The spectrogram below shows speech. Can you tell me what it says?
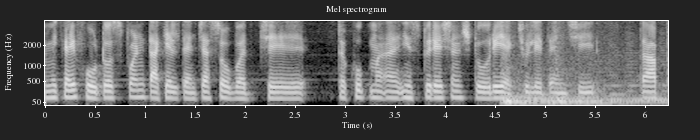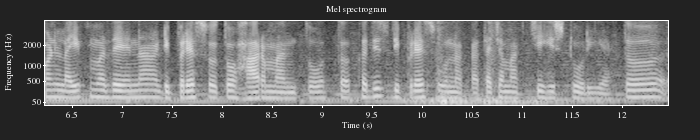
मी काही फोटोज पण टाकेल त्यांच्यासोबतचे. तर खूप इन्स्पिरेशन स्टोरी ॲक्च्युली त्यांची. तर आपण लाईफमध्ये ना डिप्रेस होतो, हार मानतो, तर कधीच डिप्रेस होऊ नका. त्याच्या मागची ही स्टोरी आहे. तर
